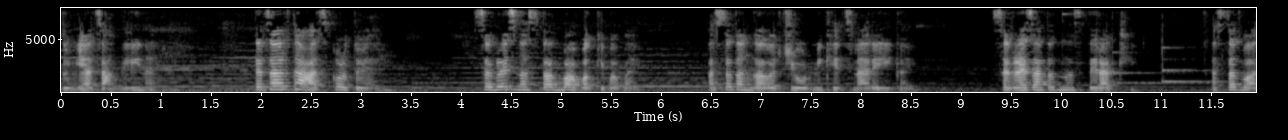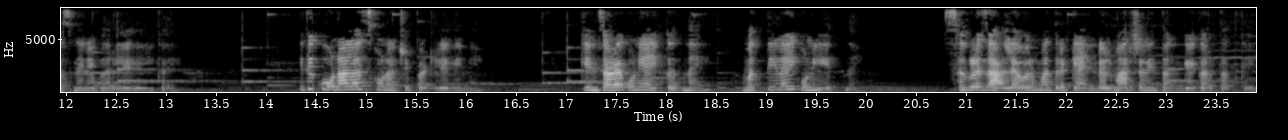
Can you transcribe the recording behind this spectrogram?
दुनिया चांगली नाही. त्याचा अर्थ आज कळतोय आहे सगळेच नसतात बाबा किंवा भाई असतात अंगावरची ओढणी खेचणारेही काही. सगळ्याच हातात नसते राखी. असतात वासनेने भरलेलेही काही. इथे कोणालाच कोणाची पडलेली नाही. किंचाळ्या कोणी ऐकत नाही मत्तीलाही कोणी येत नाही. सगळं झाल्यावर मात्र कॅन्डल मार्च आणि दंगे करतात काही.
